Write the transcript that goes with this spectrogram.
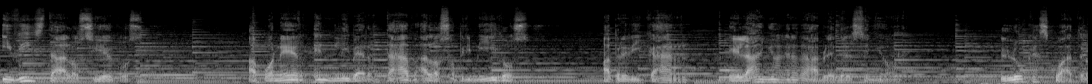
y vista a los ciegos, a poner en libertad a los oprimidos, a predicar el año agradable del Señor. Lucas 4,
